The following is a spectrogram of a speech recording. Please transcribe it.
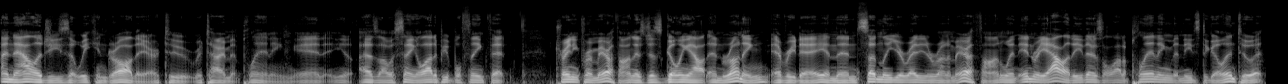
analogies that we can draw there to retirement planning, and you know, as I was saying, a lot of people think that training for a marathon is just going out and running every day and then suddenly you're ready to run a marathon when in reality there's a lot of planning that needs to go into it.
